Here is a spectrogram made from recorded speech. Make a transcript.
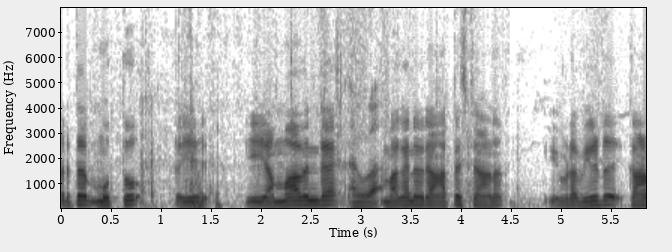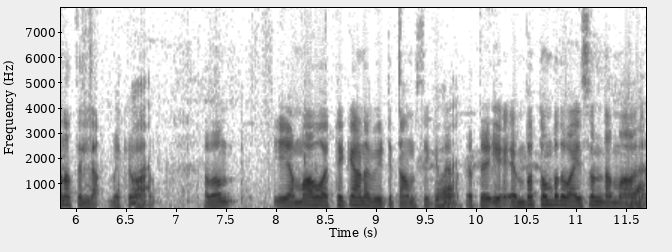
അടുത്ത മുത്തു ഈ ഈ അമ്മാവിന്റെ മകൻ ഒരു ആർട്ടിസ്റ്റ് ആണ് ഇവിടെ വീട് കാണത്തില്ല മിക്കവാറും. അപ്പം ഈ അമ്മാവ് ഒറ്റയ്ക്കാണ് വീട്ടിൽ താമസിക്കുന്നത്. എൺപത്തൊമ്പത് വയസ്സുണ്ട് അമ്മാവന്.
